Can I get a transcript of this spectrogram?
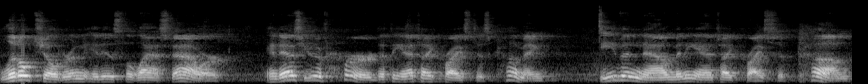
Little children, it is the last hour, and as you have heard that the Antichrist is coming, even now many Antichrists have come,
